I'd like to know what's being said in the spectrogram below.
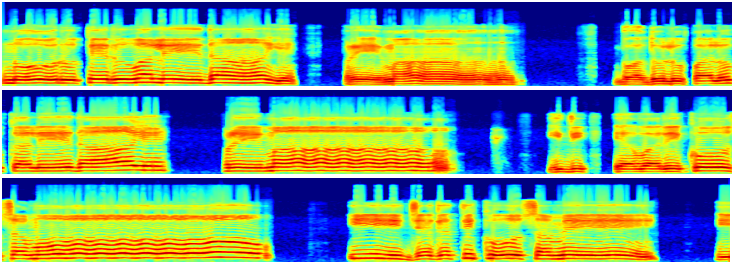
నోరు తెరువలేదాయే ప్రేమ బదులు పలుకలేదాయే ప్రేమ. ఇది ఎవరి కోసమో? ఈ జగతి కోసమే ఈ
